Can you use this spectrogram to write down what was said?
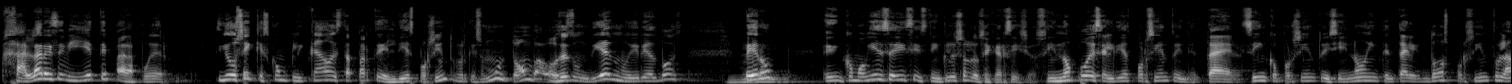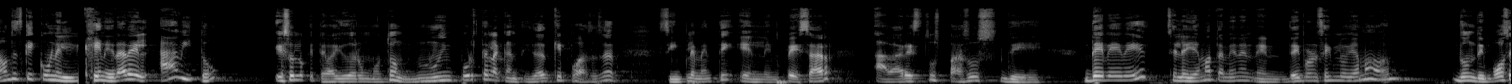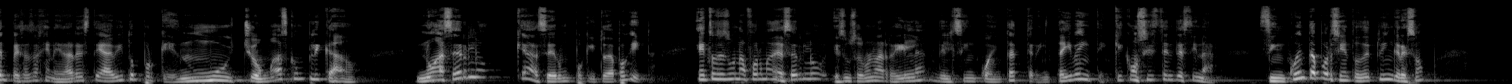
jalar ese billete para poder. Yo sé que es complicado esta parte del 10%, porque es un montón, vos es un 10, no dirías vos. Pero, eh, como bien se dice, este, incluso en los ejercicios, si no puedes el 10%, intenta el 5%, y si no, intenta el 2%. La onda es que con el generar el hábito, eso es lo que te va a ayudar un montón. No importa la cantidad que puedas hacer, simplemente el empezar a dar estos pasos de, de bebé, se le llama también en, en Dave Bernstein lo llamaban, donde vos empezás a generar este hábito porque es mucho más complicado no hacerlo que hacer un poquito de a poquito. Entonces una forma de hacerlo es usar una regla del 50, 30 y 20, que consiste en destinar 50% de tu ingreso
